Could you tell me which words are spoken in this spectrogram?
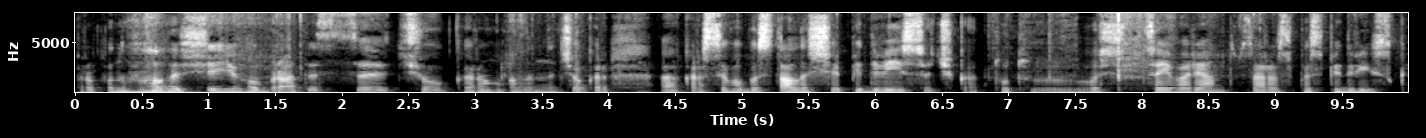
пропонувала ще його брати з чокером, але не чокер, красиво би стала ще підвісочка. Тут е, ось цей варіант зараз без підвіски.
